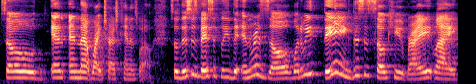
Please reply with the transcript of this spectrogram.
So, and, and that white trash can as well. So this is basically the end result. What do we think? This is so cute, right? Like,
